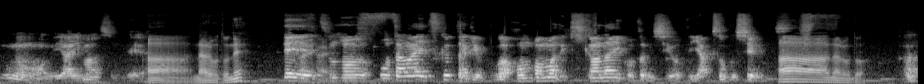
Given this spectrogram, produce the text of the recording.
のもやりますんで、ああなるほどね。で、はいはい。そのお互い作った曲は本番まで聴かないことにしようって約束してるんですよ。ああなるほど、うん。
